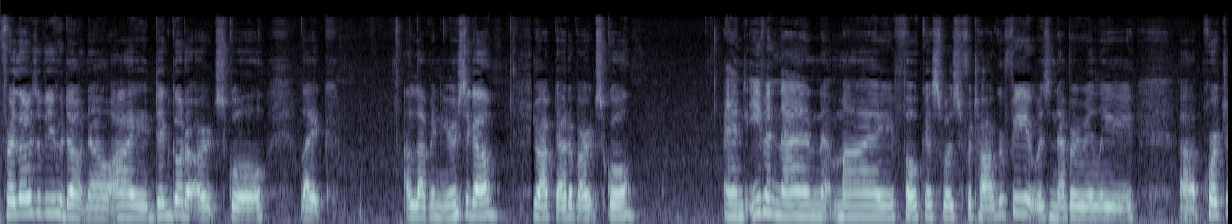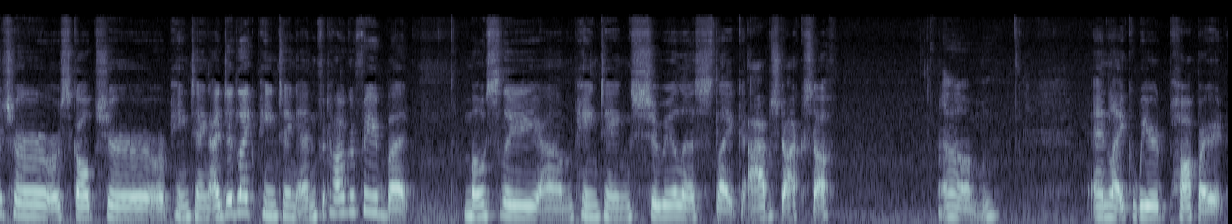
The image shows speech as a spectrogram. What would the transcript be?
for those of you who don't know, I did go to art school like 11 years ago. Dropped out of art school. And even then, my focus was photography. It was never really uh, portraiture or sculpture or painting. I did like painting and photography, but mostly um, painting surrealist, like abstract stuff. Um, and like weird pop art.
